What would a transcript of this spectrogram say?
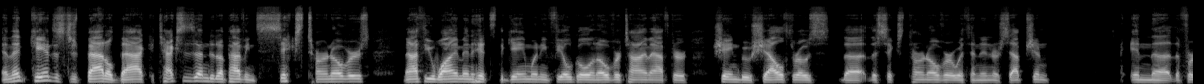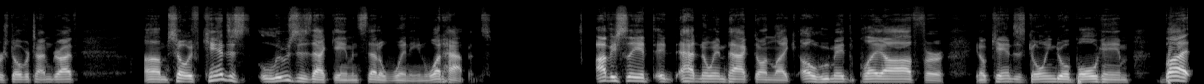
And then Kansas just battled back. Texas ended up having six turnovers. Matthew Wyman hits the game-winning field goal in overtime after Shane Buechele throws the the sixth turnover with an interception in the the first overtime drive. Um, so if Kansas loses that game instead of winning, what happens? Obviously, it, it had no impact on like, oh, who made the playoff or you know, Kansas going to a bowl game. But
